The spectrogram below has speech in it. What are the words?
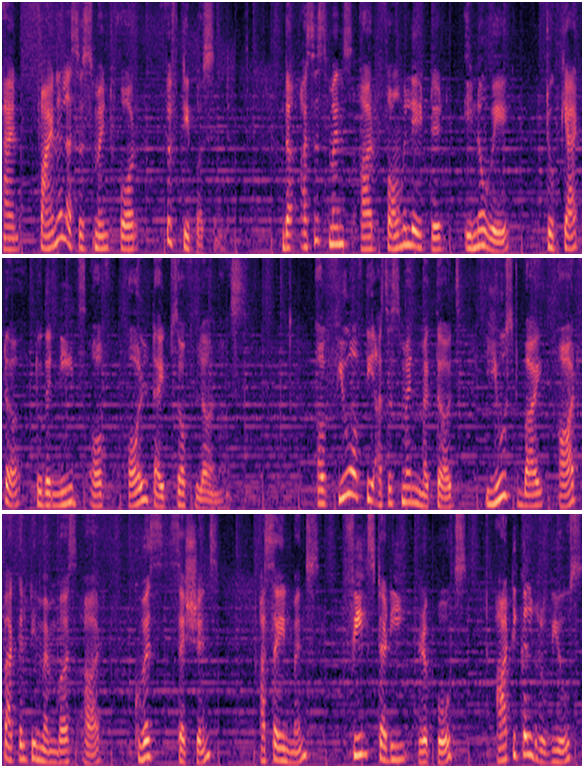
and final assessment for 50%. The assessments are formulated in a way to cater to the needs of all types of learners. A few of the assessment methods used by our faculty members are quiz sessions, assignments, field study reports, article reviews,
